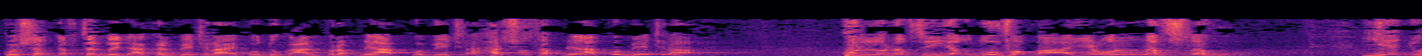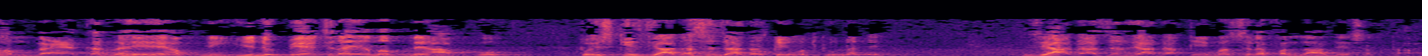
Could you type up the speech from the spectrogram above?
کوئی شخص دفتر میں جا کر بیچ رہا ہے، کوئی دکان پر اپنے آپ کو بیچ رہا ہے، ہر شخص اپنے آپ کو بیچ رہا ہے۔ کل نفسی یغدوف با یہ ان نفس یہ جو ہم بے کر رہے ہیں اپنی، یہ جو بیچ رہے ہیں ہم اپنے آپ کو، تو اس کی زیادہ سے زیادہ قیمت کیوں نہ لیں؟ زیادہ سے زیادہ قیمت صرف اللہ دے سکتا ہے۔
